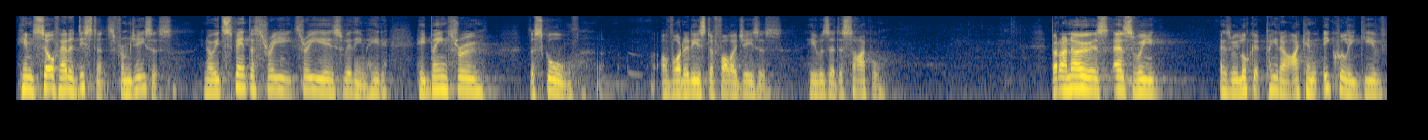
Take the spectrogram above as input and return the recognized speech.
himself at a distance from Jesus. You know, he'd spent the three, three years with him, he'd, he'd been through the school of what it is to follow Jesus. He was a disciple. But I know as, as, we, as we look at Peter, I can equally give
